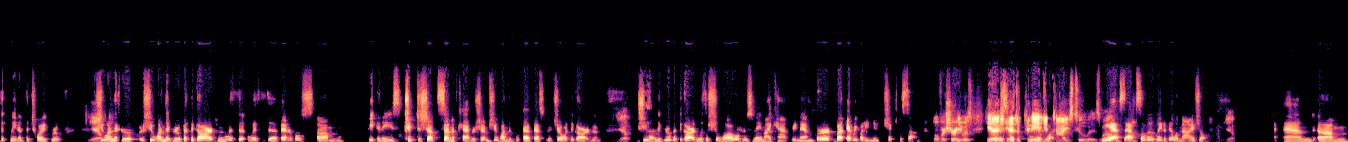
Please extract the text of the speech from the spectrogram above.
the Queen of the toy group. Yeah. She won the group. She won the group at the Garden with the with the Venable's um, Pekingese Chik T'Sun of Caversham. She won the uh, best in show at the Garden. Yep. She won the group at the garden with a chihuahua whose name I can't remember, but everybody knew Chick the Son. Oh, for sure. He was. He He was actually had some fif- he was Canadian ties too, as well. Yes, absolutely, to Bill and Nigel. And um,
